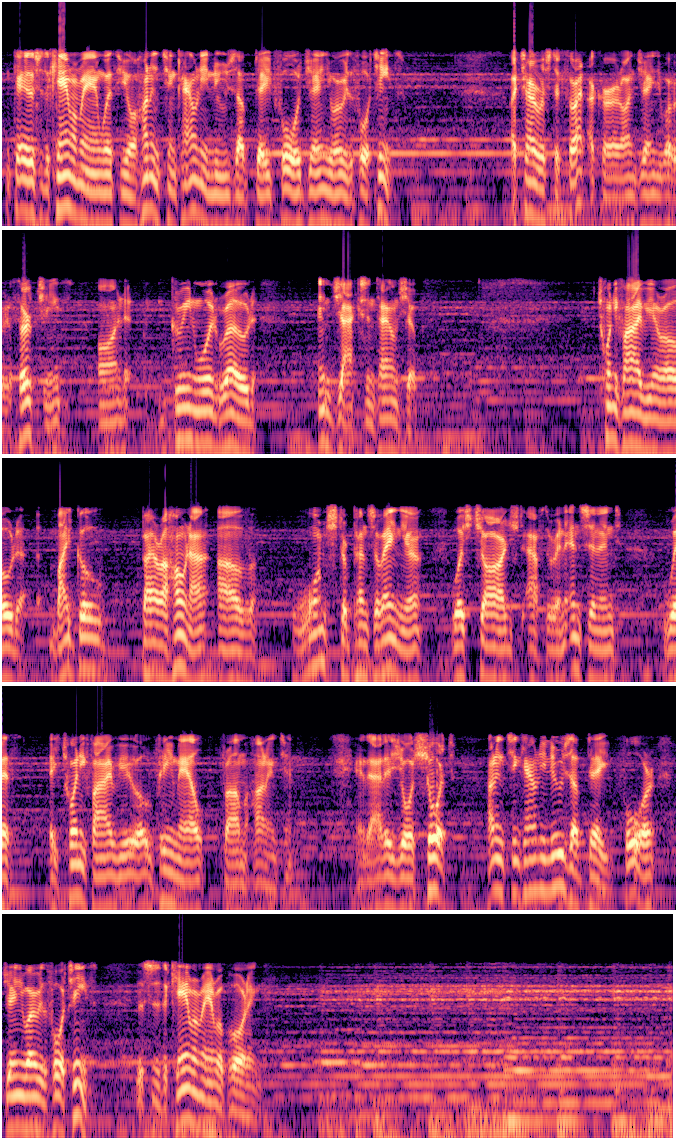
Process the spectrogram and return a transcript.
Okay, this is the cameraman with your Huntingdon County news update for January the 14th. A terroristic threat occurred on January the 13th on Greenwood Road in Jackson Township. 25 year old Michael Barahona of Worcester, Pennsylvania, was charged after an incident with a 25 year old female from Huntingdon. And that is your short Huntingdon County News Update for January the 14th. This is the cameraman reporting.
